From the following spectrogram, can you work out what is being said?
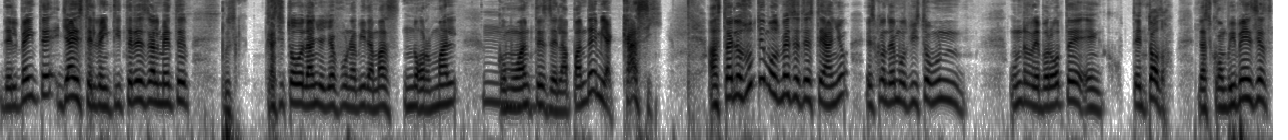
Del 20, ya este, el 23 realmente, pues casi todo el año ya fue una vida más normal como Mm. antes de la pandemia, casi. Hasta en los últimos meses de este año es cuando hemos visto un, un rebrote en, en todo. Las convivencias,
